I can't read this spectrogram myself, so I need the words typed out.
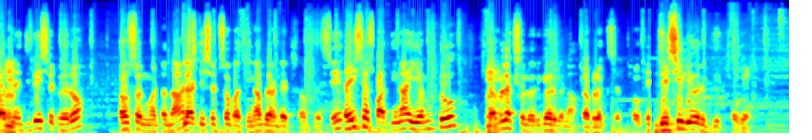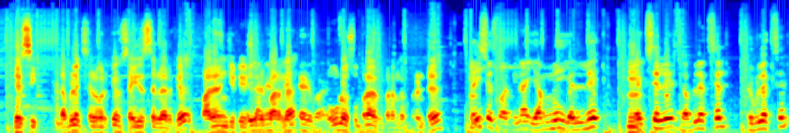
பதினஞ்சு டி ஷர்ட் வெறும் தௌசண்ட் மட்டும் தான். எல்லா டி ஷர்ட்ஸும் பாத்தீங்கன்னா பிராண்டட் ஷாப்லெஸ் சைஸஸ் பாத்தீங்கன்னா எம் டூ டபுள் எக்ஸ்எல் வரைக்கும் இருக்குண்ணா. டபுள் எக்ஸல் ஓகே ஜெசிலியும் இருக்கு. ஓகே ஜெர்சி. டபுள் எக்ஸல் வரைக்கும் சைஸஸ்ல இருக்கு. பதினஞ்சு டி ஷர்ட் எல்லாமே பாருங்க. printed பாருங்க. அவ்வளவு சூப்பரா இருக்கு பாருங்க பிரிண்ட் சைஸஸ் பாத்தீங்கன்னா M L XL double XL triple XL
